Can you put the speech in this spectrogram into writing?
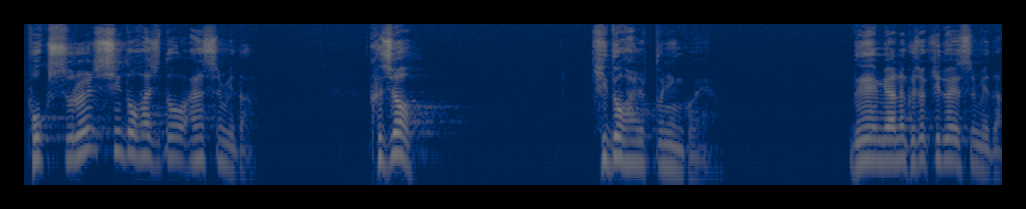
복수를 시도하지도 않습니다. 그저 기도할 뿐인 거예요. 느헤미야는 그저 기도했습니다.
